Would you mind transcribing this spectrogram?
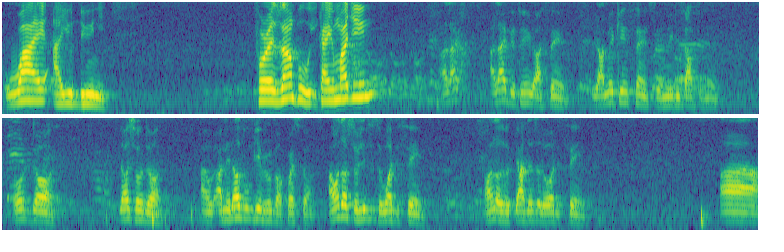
why are you doing it? For example, can you can imagine I like, I like the thing you are saying. You are making sense to me this afternoon. Hold on. Just hold on. I, I may not even give room for questions. I want us to listen to what he's saying. I want us to pay attention to what he's saying. Uh,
